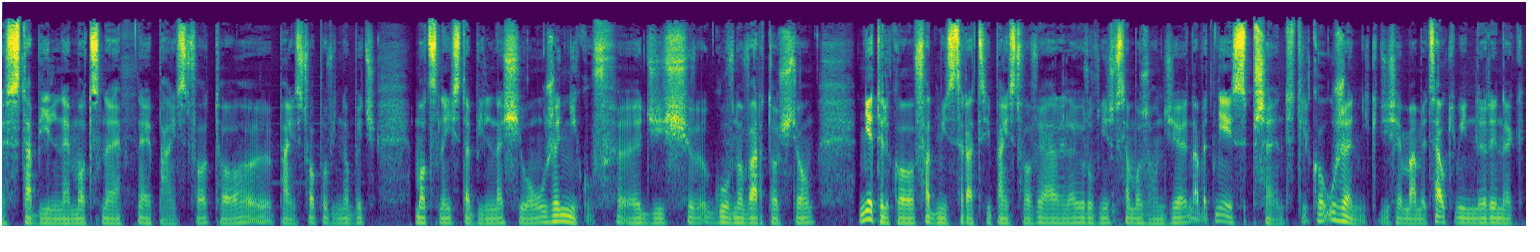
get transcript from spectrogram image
e, stabilne, mocne państwo, to państwo powinno być mocne i stabilne siłą urzędników. Dziś główną wartością nie tylko w administracji państwowej, ale również w samorządzie nawet nie jest sprzęt, tylko urzędnik. Dzisiaj mamy całkiem inny rynek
